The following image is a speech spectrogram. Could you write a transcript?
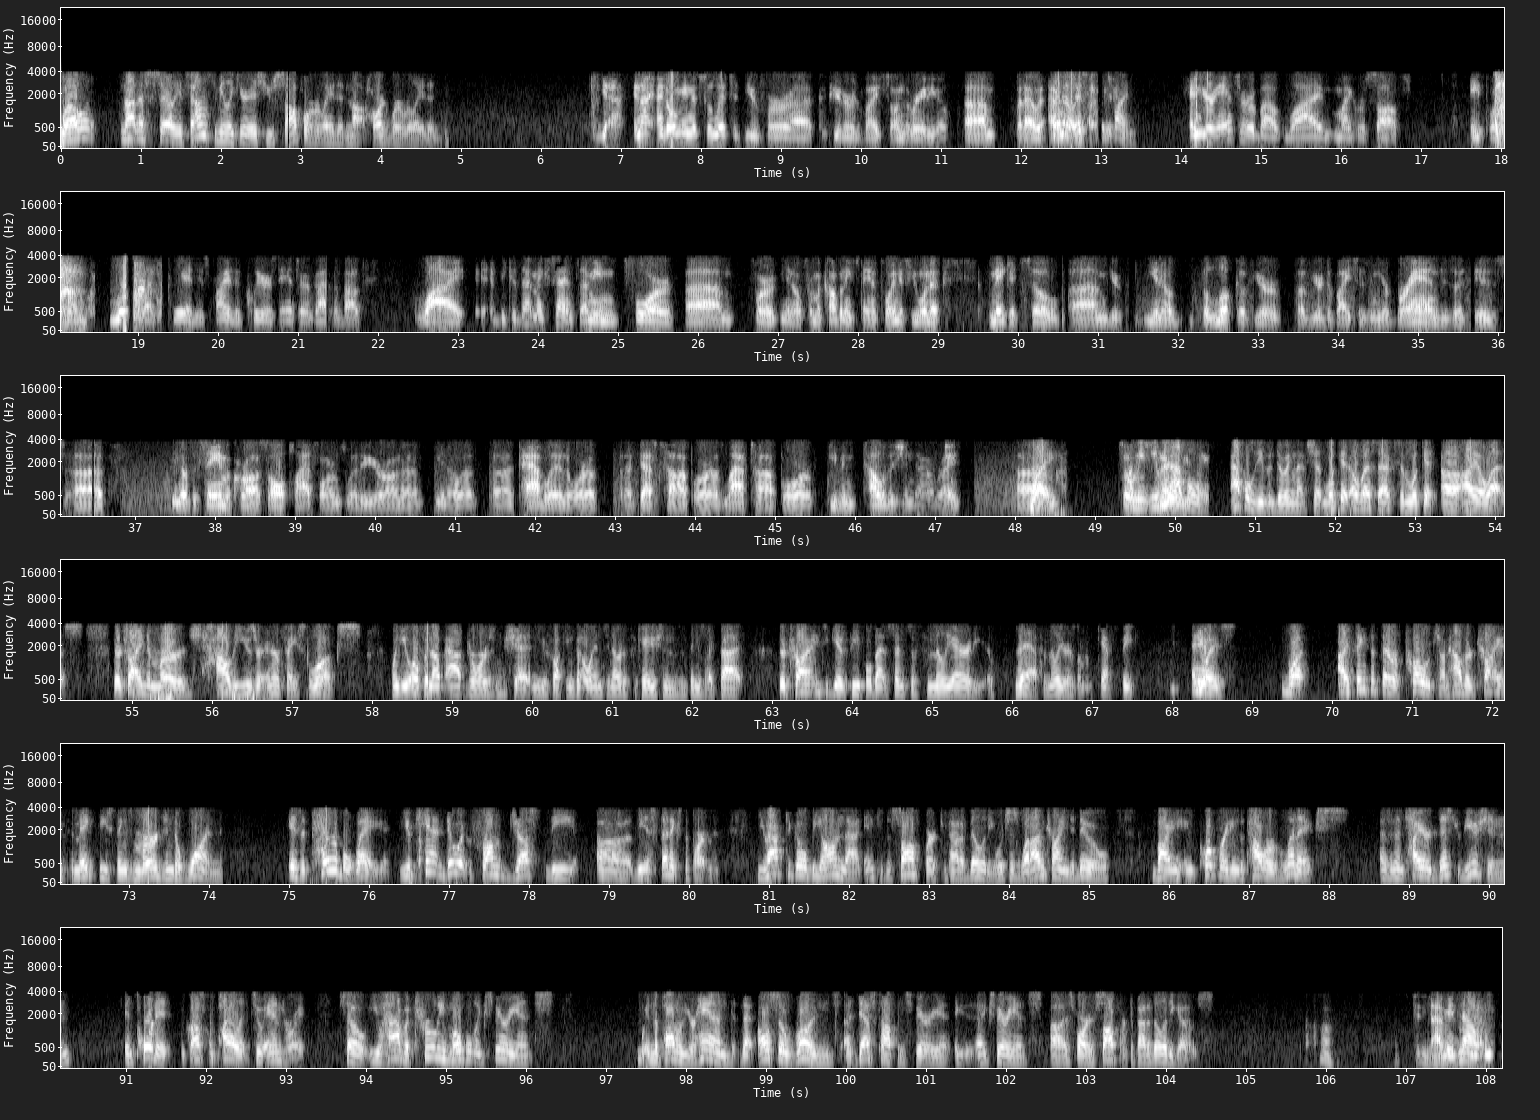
Well, not necessarily. It sounds to me like your issue's software related, not hardware related. Yeah, and I, I don't mean to solicit you for uh, computer advice on the radio, um, but I, I no, no, it's, it's fine. And your answer about why Microsoft 8.1 looks like it did is probably the clearest answer I've gotten about why, because that makes sense. I mean, for um, for you know, from a company standpoint, if you want to make it so um, your you know the look of your of your devices and your brand is a, is uh, you know the same across all platforms, whether you're on a you know a, a tablet or a, a desktop or a laptop or even television now, right? Um, Right. So I mean, even Apple, Apple's even doing that shit. Look at OS X and look at uh, iOS. They're trying to merge how the user interface looks when you open up app drawers and shit, and you fucking go into notifications and things like that. They're trying to give people that sense of familiarity, yeah, familiarism. Can't speak. Anyways, what I think that their approach on how they're trying to make these things merge into one is a terrible way. You can't do it from just the uh, the aesthetics department. You have to go beyond that into the software compatibility, which is what I'm trying to do by incorporating the power of Linux as an entire distribution, import it, and cross-compile it to Android. So you have a truly mobile experience in the palm of your hand that also runs a desktop experience, experience uh, as far as software compatibility goes. Huh. I mean, Now- we,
